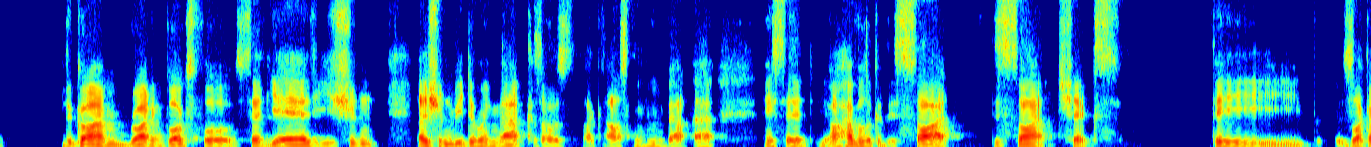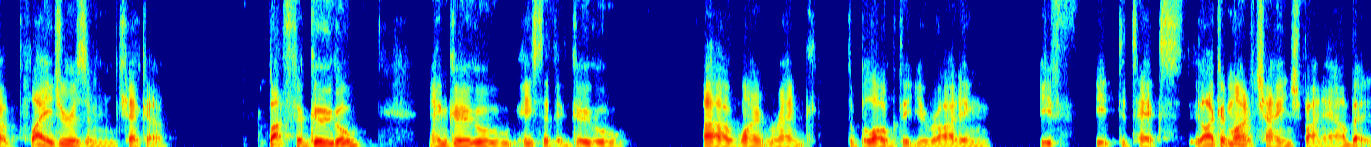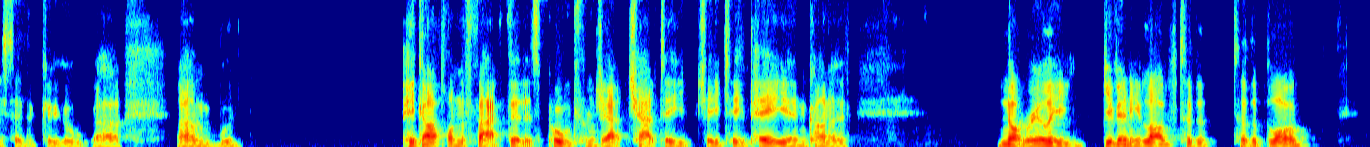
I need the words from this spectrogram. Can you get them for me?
the guy I'm writing blogs for said, "Yeah, you shouldn't. They shouldn't be doing that." Because I was like asking him about that. He said, "I'll have a look at this site. This site checks the it's like a plagiarism checker, but for Google." And Google, he said that Google uh, won't rank the blog that you're writing if it detects like it might have changed by now but he said that google uh, um, would pick up on the fact that it's pulled from chat GTP and kind of not really give any love to the to the blog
